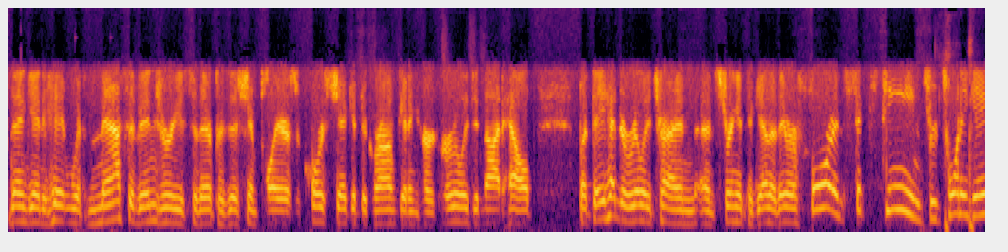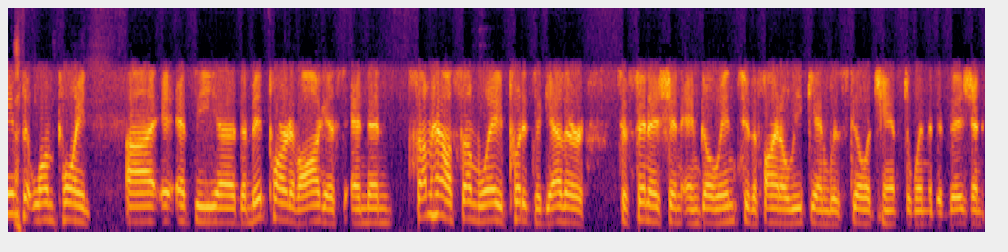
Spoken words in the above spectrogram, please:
Then get hit with massive injuries to their position players. Of course, Jacob deGrom getting hurt early did not help but they had to really try and, and string it together. They were four and sixteen through twenty games at one point uh, at the uh, the mid part of August, and then somehow, some way, put it together to finish and, and go into the final weekend with still a chance to win the division.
